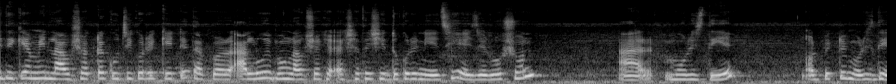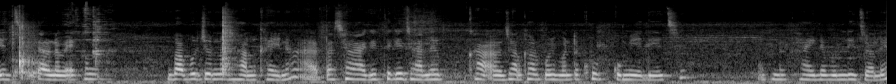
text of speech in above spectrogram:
এদিকে আমি লাউ শাকটা কুচি করে কেটে তারপর আলু এবং লাউ শাক একসাথে সিদ্ধ করে নিয়েছি, এই যে রসুন আর মরিচ দিয়ে। অল্প একটুই মরিচ দিয়েছি, কারণ আমি এখন বাবুর জন্য ঝাল খাই না। আর তাছাড়া আগের থেকে ঝালের ঝাল খাওয়ার পরিমাণটা খুব কমিয়ে দিয়েছি। এখন খাই না বললেই চলে।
